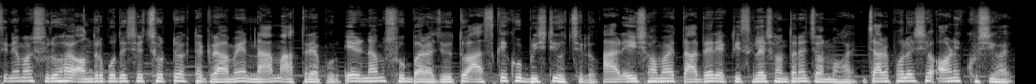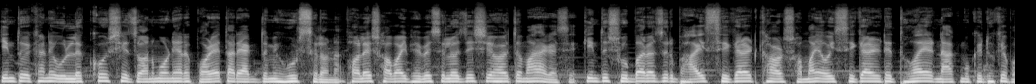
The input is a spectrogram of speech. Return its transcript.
সিনেমা শুরু হয় অন্ধ্রপ্রদেশের ছোট্ট একটা গ্রামে, নাম আত্রেয়াপুর। এর নাম সুব্বারাজু তো আজকে খুব বৃষ্টি হচ্ছিল। আর এই সময় তাদের একটি ছেলে সন্তানের জন্ম হয়, যার ফলে সে অনেক খুশি হয়। কিন্তু এখানে উল্লেখ্য, সে জন্ম নেওয়ার পরে তার একদমই হুশ ছিল না। ফলে সবাই ভেবেছিল যে সে হয়তো মারা গেছে। কিন্তু সুব্বারাজুর ভাই সিগারেট খাওয়ার সময় ওই সিগারেটের ধোঁয়া এর নাক মুখে ঢুকে পড়ে।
